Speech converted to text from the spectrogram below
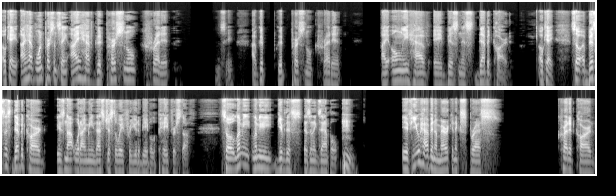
Okay, I have one person saying, I have good personal credit. Let's see. I have good, good personal credit. I only have a business debit card. Okay, so a business debit card is not what I mean. That's just a way for you to be able to pay for stuff. So let me, let me give this as an example. if you have an American Express credit card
